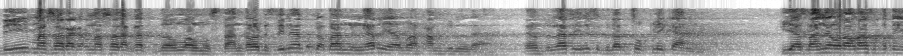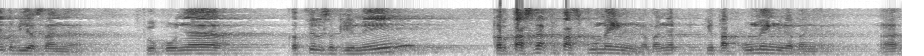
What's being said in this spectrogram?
di masyarakat-masyarakat Allah musta'an. Kalau di sini atau enggak pernah dengar ya alhamdulillah. Yang jelas ini sekedar cuplikan. Biasanya orang-orang seperti itu biasanya. Bukunya kecil segini, kertasnya kertas kuning katanya, kitab kuning katanya. Nah,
